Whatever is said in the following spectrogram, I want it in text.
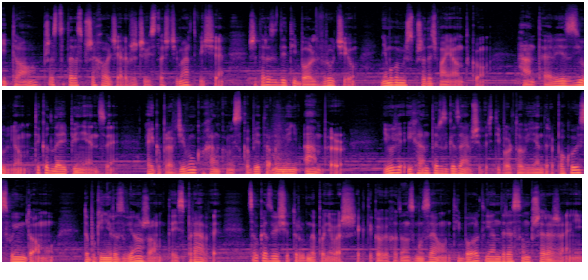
i to, przez co teraz przechodzi, ale w rzeczywistości martwi się, że teraz gdy Tibold wrócił, nie mogą już sprzedać majątku. Hunter jest z Julią tylko dla jej pieniędzy, a jego prawdziwą kochanką jest kobieta o imieniu Amber. Julia i Hunter zgadzają się dać Tiboltowi Jędrę pokój w swoim domu, dopóki nie rozwiążą tej sprawy, co okazuje się trudne, ponieważ jak tylko wychodzą z muzeum, Tibolt i Andre są przerażeni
